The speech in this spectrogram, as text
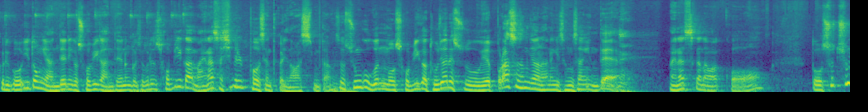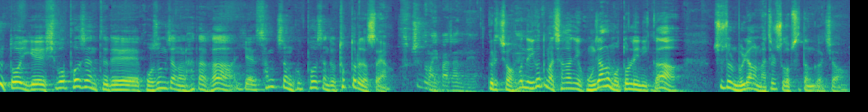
그리고 이동이 안 되니까 소비가 안 되는 거죠. 그래서 소비가 마이너스 11%까지 나왔습니다. 그래서 중국은 뭐 소비가 두 자릿수의 플러스 성장을 하는 게 정상인데 네. 마이너스가 나왔고 또 수출도 이게 15%대 고성장을 하다가 이게 3.9%로 툭 떨어졌어요. 수출도 많이 빠졌네요. 그렇죠. 근데 이것도 마찬가지로 공장을 못 돌리니까 수출 물량을 맞출 수가 없었던 거죠.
